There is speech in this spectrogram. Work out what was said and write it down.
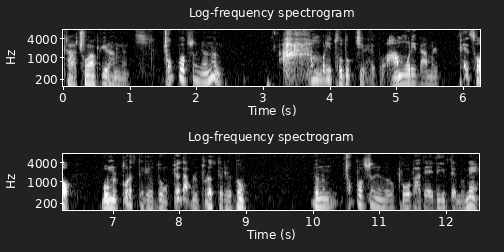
자, 중학교 1학년. 촉법 소녀는 아무리 도둑질해도 아무리 남을 패서 몸을 부러뜨려도 뼈다귀를 부러뜨려도 너는 촉법 소년으로 보호 받아야 되기 때문에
